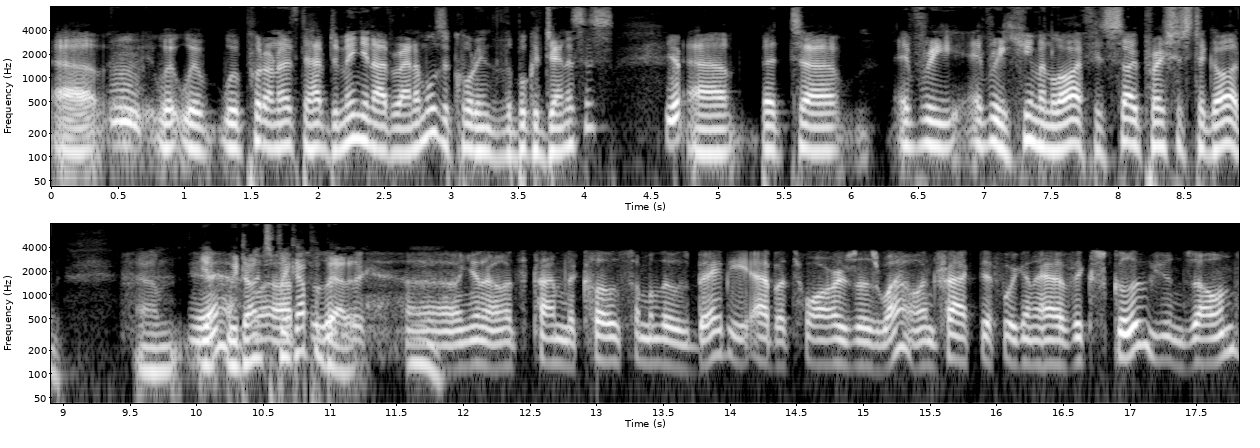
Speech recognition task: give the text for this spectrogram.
Uh, mm. we're, we're, put on earth to have dominion over animals, according to the book of Genesis. Yep. Uh, but uh, every every human life is so precious to God. Um, yeah, we don't well, speak absolutely. up about it. Uh, mm. you know, it's time to close some of those baby abattoirs as well. In fact, if we're going to have exclusion zones,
